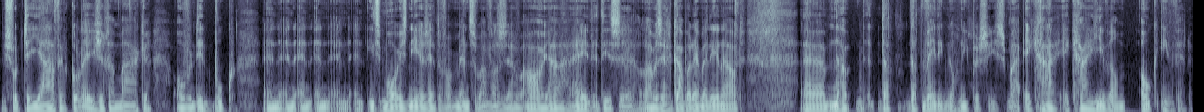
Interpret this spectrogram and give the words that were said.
een soort theatercollege gaan maken over dit boek. En, en, en, en, en, en iets moois neerzetten voor mensen waarvan ze zeggen: van, Oh ja, hey, dit is, eh, laten we zeggen, cabaret met inhoud. Eh, nou, dat, dat weet ik nog niet precies. Maar ik ga, ik ga hier wel ook in verder.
